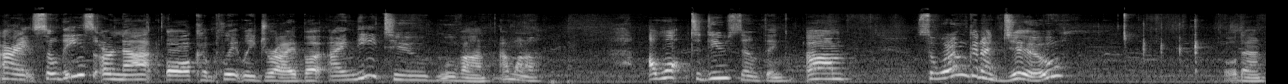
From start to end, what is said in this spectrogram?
Alright, so these are not all completely dry, but I need to move on. I want to I want to do something. Um, so what I'm going to do, hold on,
